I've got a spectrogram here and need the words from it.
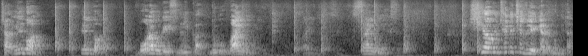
자, 1번. 1번. 뭐라고 되어 있습니까? 누구? y는 사인 sin X. x. 취역은 최대 최소 얘기하는 겁니다.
